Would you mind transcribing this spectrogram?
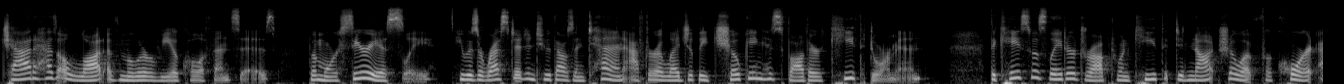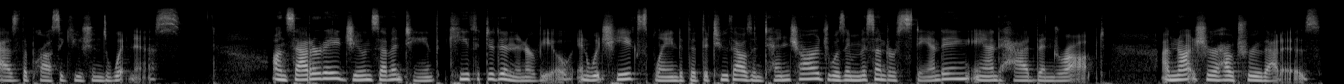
Chad has a lot of motor vehicle offenses, but more seriously, he was arrested in 2010 after allegedly choking his father, Keith Doerman. The case was later dropped when Keith did not show up for court as the prosecution's witness. On Saturday, June 17th, Keith did an interview in which he explained that the 2010 charge was a misunderstanding and had been dropped. I'm not sure how true that is.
